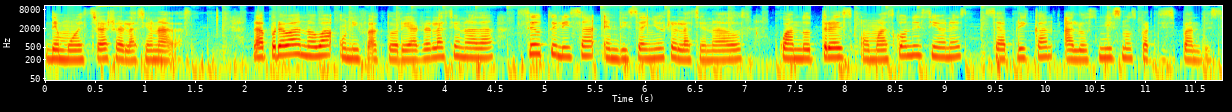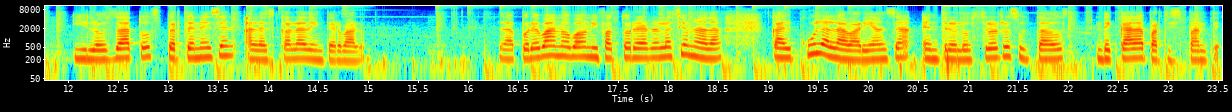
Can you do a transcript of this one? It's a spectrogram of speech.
de muestras relacionadas. La prueba NOVA unifactorial relacionada se utiliza en diseños relacionados cuando tres o más condiciones se aplican a los mismos participantes y los datos pertenecen a la escala de intervalo. La prueba NOVA unifactorial relacionada calcula la varianza entre los tres resultados de cada participante,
